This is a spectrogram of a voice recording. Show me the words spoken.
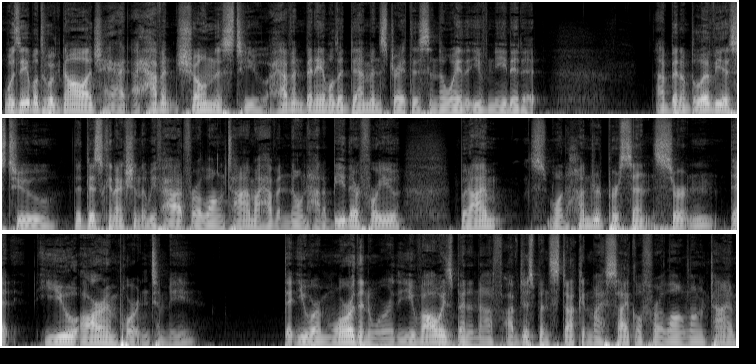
was able to acknowledge hey I, I haven't shown this to you. I haven't been able to demonstrate this in the way that you've needed it. I've been oblivious to the disconnection that we've had for a long time. I haven't known how to be there for you but i'm 100% certain that you are important to me that you are more than worthy. You've always been enough. I've just been stuck in my cycle for a long, long time.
